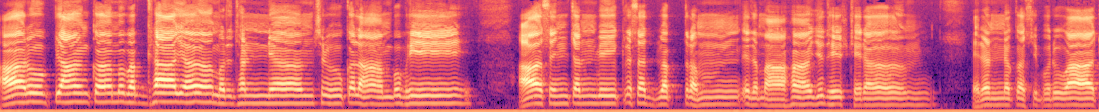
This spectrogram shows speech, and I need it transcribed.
आरोप्याङ्कमवघ्राय मूर्धन्यं श्रूकलाम्बुभिः। आसिञ्चन् विकृसद्वक्त्रम् इदमाह युधिष्ठिर हिरण्यकशिपुरुवाच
